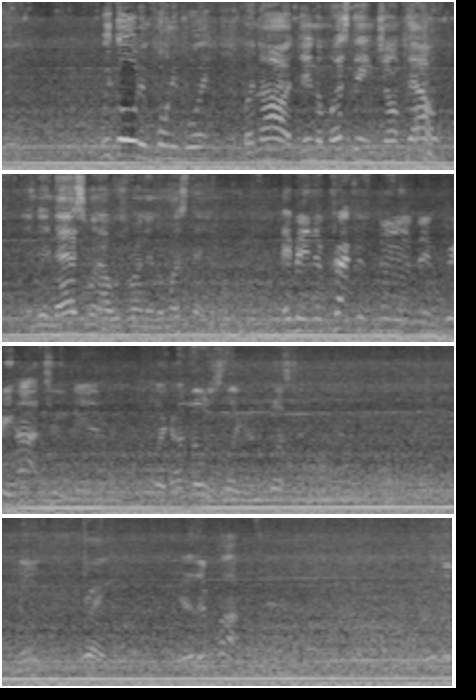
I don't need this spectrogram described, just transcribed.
good. We golden pony boy. But nah, then the Mustang jumped out. And then that's when I was running the Mustang. Man, the crackers, man, have been pretty hot, too, man. Like, I noticed, like, in the Mustang. You know? Right. Yeah, they're popping, man. I don't know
